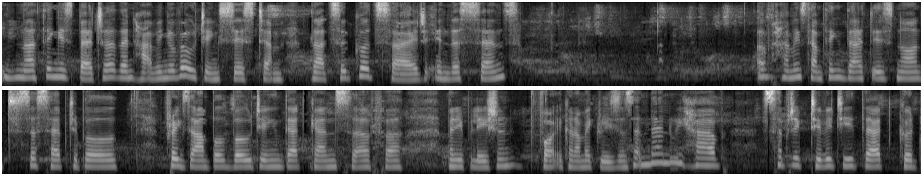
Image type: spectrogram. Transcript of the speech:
nothing is better than having a voting system. That's a good side in the sense of having something that is not susceptible, for example, voting that can suffer manipulation for economic reasons. And then we have subjectivity that could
